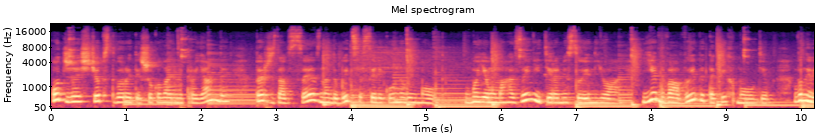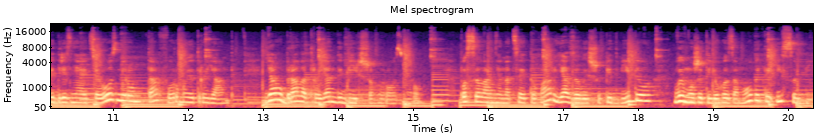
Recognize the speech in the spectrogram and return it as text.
Отже, щоб створити шоколадні троянди, перш за все знадобиться силіконовий молд. В моєму магазині Tiramisu in.ua є два види таких молдів. Вони відрізняються розміром та формою троянд. Я обрала троянди більшого розміру. Посилання на цей товар я залишу під відео, ви можете його замовити і собі.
